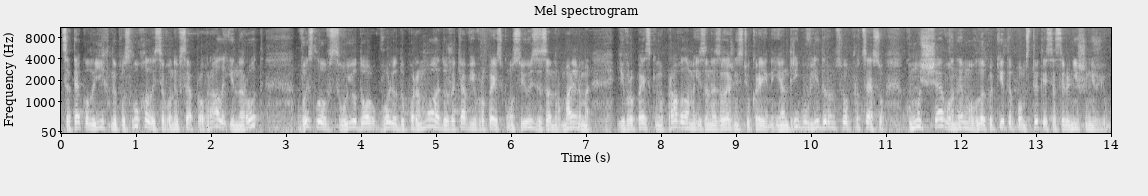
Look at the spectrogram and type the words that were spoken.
Це те, коли їх не послухалися, вони все програли, і народ висловив свою волю до перемоги, до життя в Європейському Союзі за нормальними європейськими правилами і за незалежність України. І Андрій був лідером цього процесу. Кому ще вони могли хотіти помститися сильніше ніж йому?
